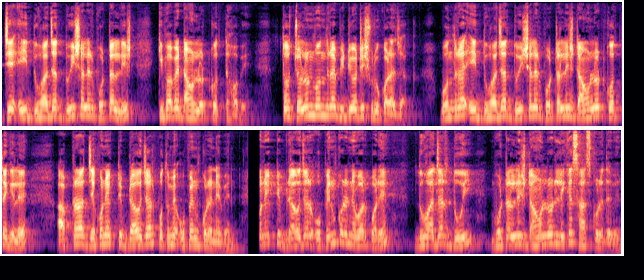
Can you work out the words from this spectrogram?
যে এই দু সালের ভোটার লিস্ট কীভাবে ডাউনলোড করতে হবে। তো চলুন বন্ধুরা ভিডিওটি শুরু করা যাক। বন্ধুরা, এই দু সালের ভোটার লিস্ট ডাউনলোড করতে গেলে আপনারা যে কোনো একটি ব্রাউজার প্রথমে ওপেন করে নেবেন। কোনো একটি ব্রাউজার ওপেন করে নেওয়ার পরে দু দুই ভোটার লিস্ট ডাউনলোড লিখে সার্চ করে দেবেন।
